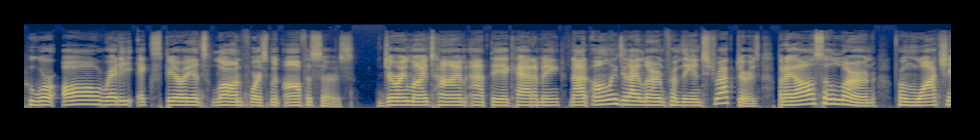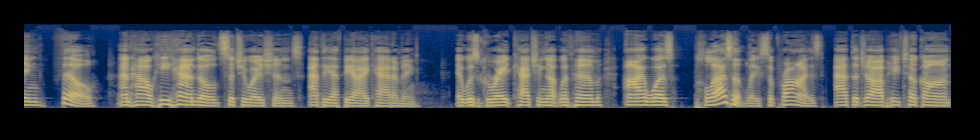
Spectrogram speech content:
who were already experienced law enforcement officers. During my time at the academy, not only did I learn from the instructors, but I also learned from watching Phil and how he handled situations at the FBI Academy. It was great catching up with him. I was pleasantly surprised at the job he took on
